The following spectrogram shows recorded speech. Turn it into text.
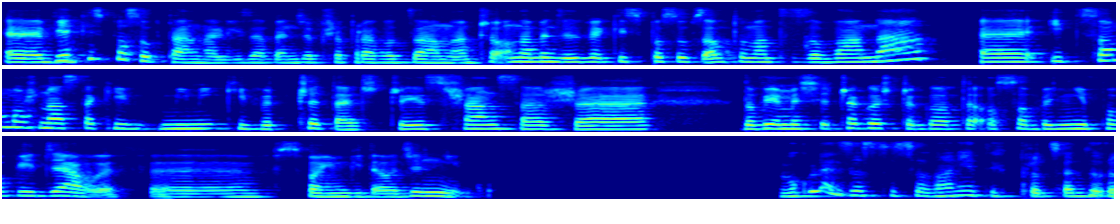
e, w jaki sposób ta analiza będzie przeprowadzana? Czy ona będzie w jakiś sposób zautomatyzowana? E, I co można z takiej mimiki wyczytać? Czy jest szansa, że dowiemy się czegoś, czego te osoby nie powiedziały w, w swoim wideodzienniku? W ogóle zastosowanie tych procedur,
